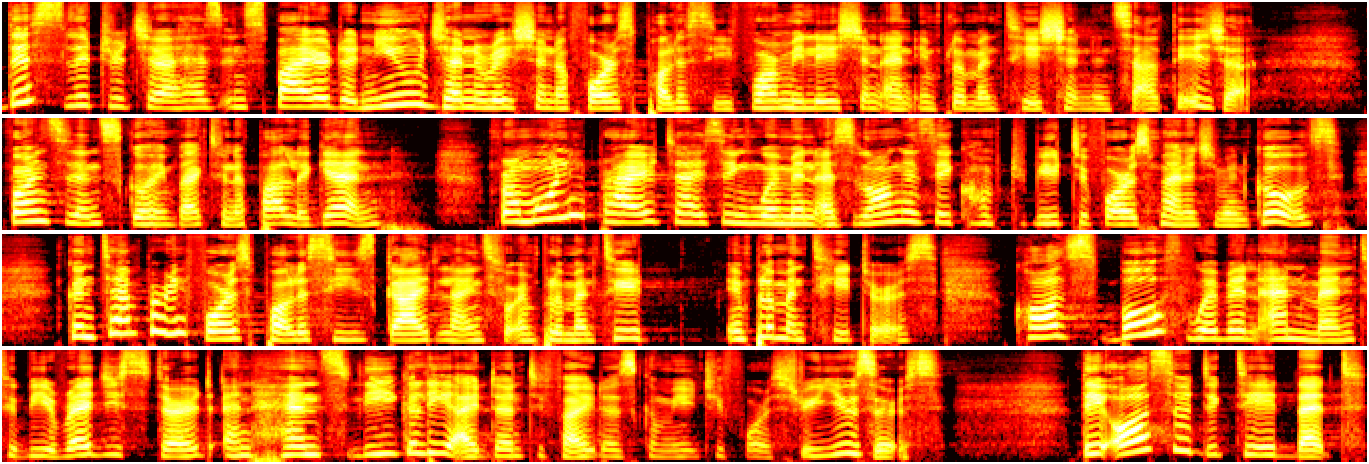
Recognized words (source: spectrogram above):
This literature has inspired a new generation of forest policy formulation and implementation in South Asia. For instance, going back to Nepal again, from only prioritizing women as long as they contribute to forest management goals, contemporary forest policies guidelines for implementators calls both women and men to be registered and hence legally identified as community forestry users. They also dictate that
